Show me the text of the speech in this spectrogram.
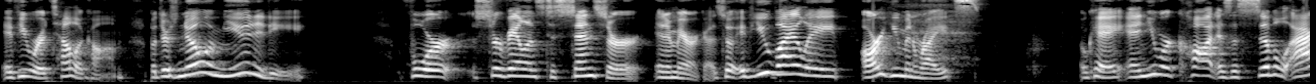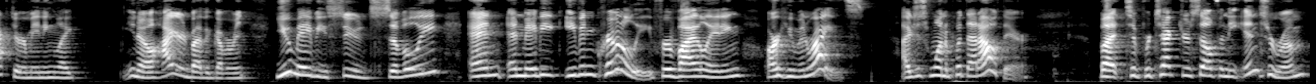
if you were a telecom, but there's no immunity for surveillance to censor in America. So if you violate our human rights, okay, and you are caught as a civil actor, meaning like, you know, hired by the government, you may be sued civilly and and maybe even criminally for violating our human rights. I just want to put that out there. But to protect yourself in the interim,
